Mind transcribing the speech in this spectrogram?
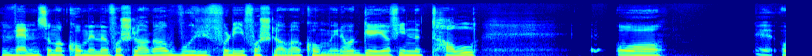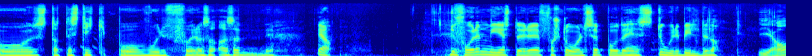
hvem som har kommet med forslaga, hvorfor de forslagene har kommet. Det var gøy å finne tall og og statistikk på hvorfor. Altså, altså, ja. Du får en mye større forståelse på det store bildet, da. Ja,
